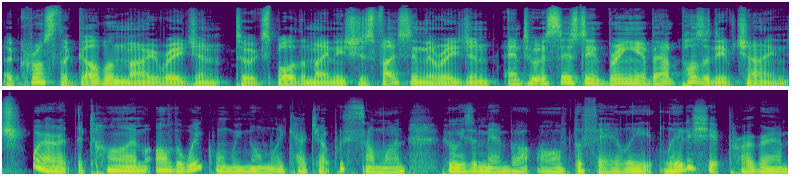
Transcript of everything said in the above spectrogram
across the Goulburn Murray region, to explore the main issues facing the region, and to assist in bringing about positive change. We're at the time of the week when we normally catch up with someone who is a member of the Fairley Leadership Program.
